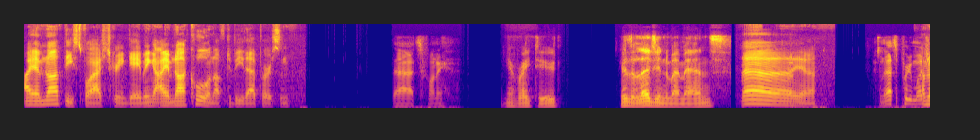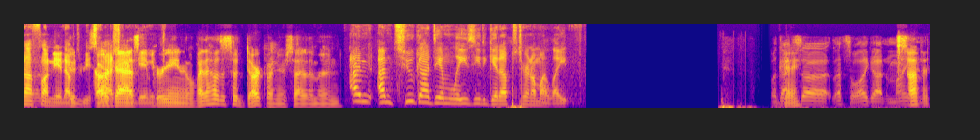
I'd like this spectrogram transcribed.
I am not the splash screen gaming. I am not cool enough to be that person. That's funny. Yeah, right, dude. You're the legend, my man's. Uh, yeah. That's pretty much. I'm not funny enough to be dark splash ass screen gaming. green. Why the hell is it so dark on your side of the moon? I'm I'm too goddamn lazy to get up to turn on my light. But Okay. that's uh that's all I got in mind. Stop it.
